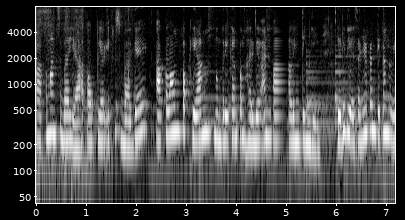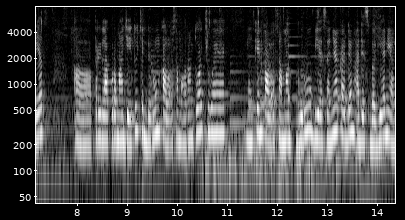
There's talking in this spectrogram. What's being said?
uh, teman sebaya atau peer itu sebagai uh, kelompok yang memberikan penghargaan paling tinggi. Jadi biasanya kan kita ngelihat uh, perilaku remaja itu cenderung kalau sama orang tua cuek. Mungkin kalau sama guru biasanya kadang ada sebagian yang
